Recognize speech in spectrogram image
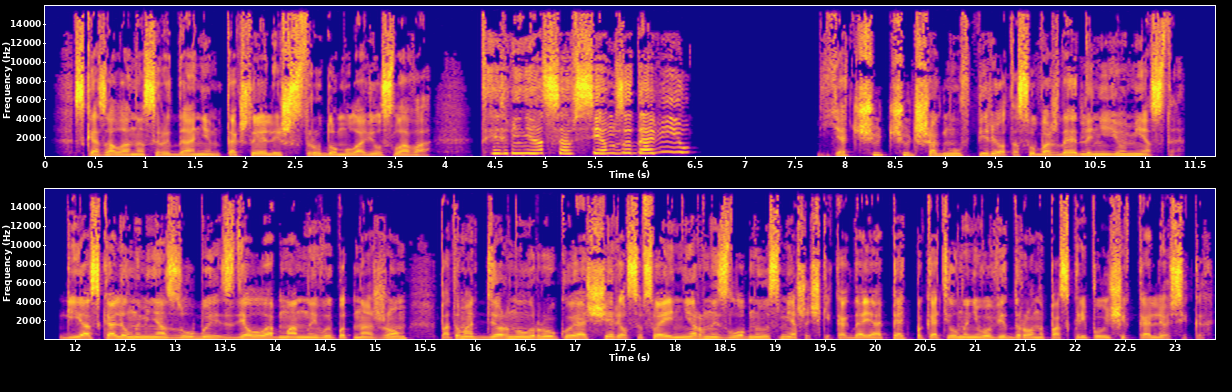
— сказала она с рыданием, так что я лишь с трудом уловил слова. «Ты меня совсем задавил?» Я чуть-чуть шагнул вперед, освобождая для нее место. Ги оскалил на меня зубы, сделал обманный выпад ножом, потом отдернул руку и ощерился в своей нервной злобной усмешечке, когда я опять покатил на него ведро на поскрипывающих колесиках.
